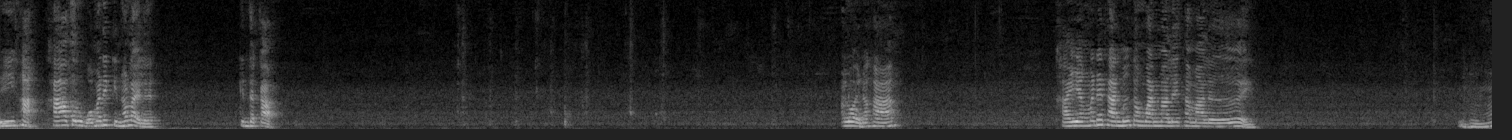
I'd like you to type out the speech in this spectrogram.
ดีค่ะ ข้าวสรุปว่าไม่ได้กินเท่าไหร่เลย กินแต่กับ อร่อยนะคะ ใครยังไม่ได้ทานมื้อกลางวันมาเลยค่ะมาเลย อือหือ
